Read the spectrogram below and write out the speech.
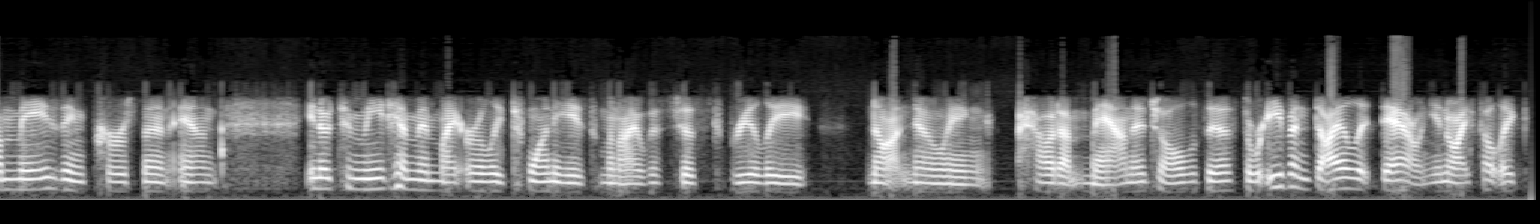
amazing person, and you know to meet him in my early twenties when I was just really not knowing how to manage all of this or even dial it down. You know, I felt like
